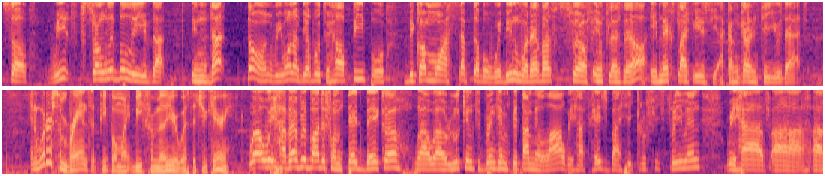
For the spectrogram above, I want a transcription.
So we strongly believe that in that done, we want to be able to help people become more acceptable within whatever sphere of influence they are. It makes life easier. I can guarantee you that. And what are some brands that people might be familiar with that you carry? Well, we have everybody from Ted Baker. Well, we're looking to bring in Peter Millar. We have H by Hickory Freeman. We have uh, uh,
